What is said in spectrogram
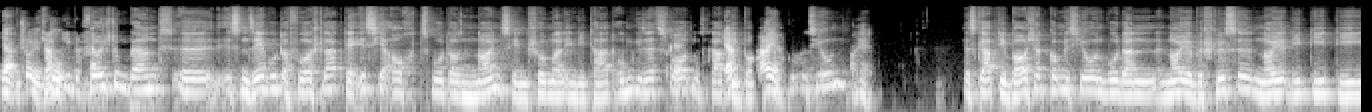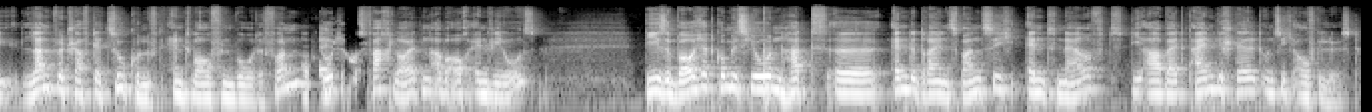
ja, Ich Entschuldigung, habe du. die Ja, Befürchtung, Bernd, äh, ist ein sehr guter Vorschlag. Der ist ja auch 2019 schon mal in die Tat umgesetzt okay. worden. Es gab die Ja? Ah ja, okay. Es gab die Borchardt-Kommission, wo dann neue Beschlüsse, neue, die, die, die Landwirtschaft der Zukunft entworfen wurde von Okay. durchaus Fachleuten, aber auch NGOs. Diese Borchardt-Kommission hat äh, Ende 23 entnervt, die Arbeit eingestellt und sich aufgelöst.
